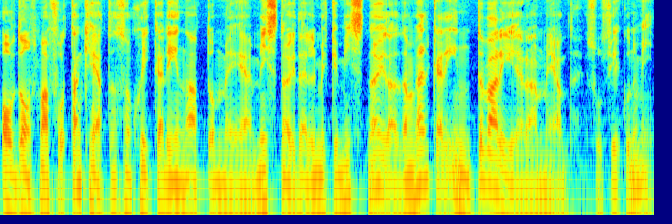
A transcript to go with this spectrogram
av de som har fått enkäten som skickar in att de är missnöjda eller mycket missnöjda, den verkar inte variera med socioekonomin.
